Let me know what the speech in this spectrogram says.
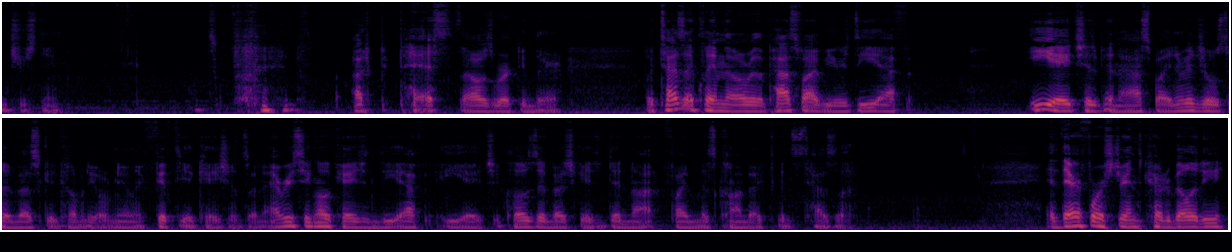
Interesting. I'd be pissed I was working there. But Tesla claimed that over the past five years, DF, EH has been asked by individuals to investigate the company over nearly 50 occasions. On every single occasion, DFEH closed the investigation did not find misconduct against Tesla. It therefore strains credibility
